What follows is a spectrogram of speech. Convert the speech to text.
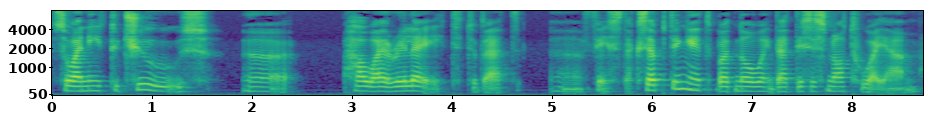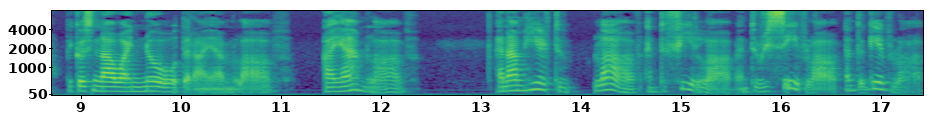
So, I need to choose uh, how I relate to that uh, fist, accepting it, but knowing that this is not who I am, because now I know that I am love. I am love. And I'm here to love and to feel love and to receive love and to give love.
